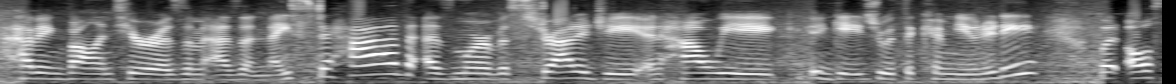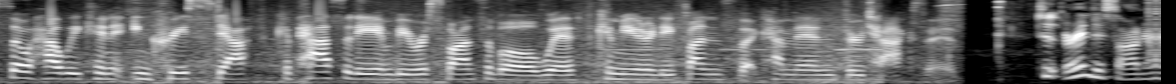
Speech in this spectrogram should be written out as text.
having volunteerism as a nice to have, as more of a strategy in how we engage with the community, but also how we can increase staff capacity and be responsible with community funds that come in through taxes. To earn this honor,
